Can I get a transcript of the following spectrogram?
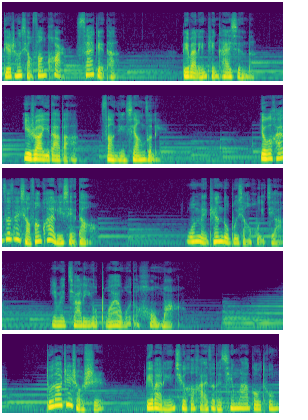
叠成小方块塞给他。李百林挺开心的，一抓一大把放进箱子里。有个孩子在小方块里写道：“我每天都不想回家，因为家里有不爱我的后妈。”读到这首诗，李百林去和孩子的亲妈沟通，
